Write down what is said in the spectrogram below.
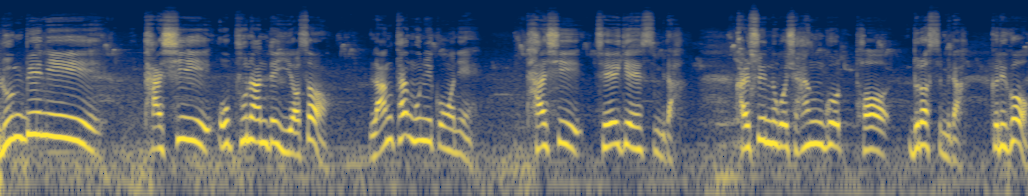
룸빈이 다시 오픈한 데 이어서 랑탕 국립공원이 다시 재개했습니다. 갈 수 있는 곳이 한 곳 더 늘었습니다. 그리고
